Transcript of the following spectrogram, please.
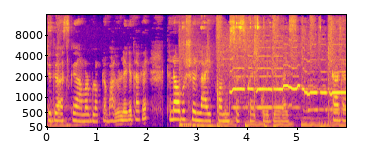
যদি আজকে আমার ব্লগটা ভালো লেগে থাকে, তাহলে অবশ্যই লাইক কমেন্ট সাবস্ক্রাইব করে দিও গাইস টাটা।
